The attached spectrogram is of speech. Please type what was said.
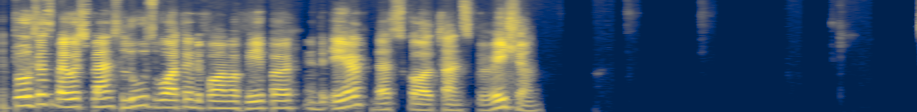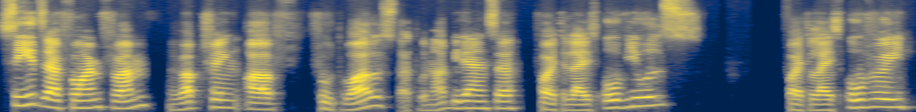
The process by which plants lose water in the form of vapor in the air, that's called transpiration. Seeds are formed from rupturing of fruit walls, that would not be the answer, fertilized ovules, fertilized ovary,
